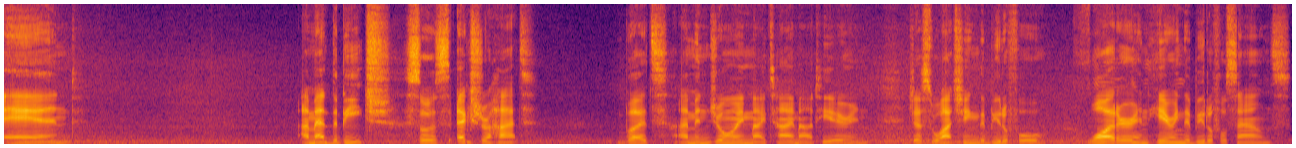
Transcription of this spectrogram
and I'm at the beach, so it's extra hot but I'm enjoying my time out here and just watching the beautiful water and hearing the beautiful sounds.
